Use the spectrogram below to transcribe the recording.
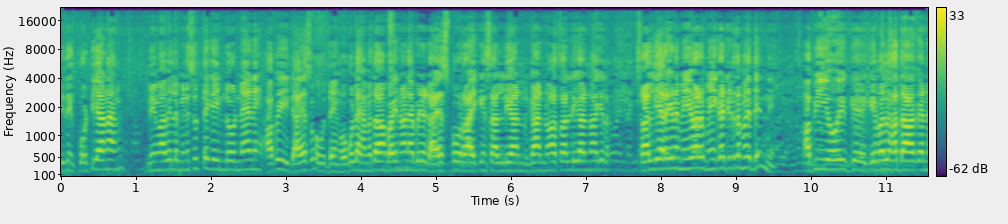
ඉතින් කොටියා නම් මේම අවිල්ල මිනිසුත් එක්ක ඉන්න ඕනේ නැහනේ. අපි ඩයස් ඔව් දැන් ඕගොල්ලෝ හැමදාම බයිනවනේ අපිට ඩයස්පෝරා එකකින් සල්ලි ගන්න- ගන්නවා සල්ලි ගන්නවා කියලා. සල්ලි අරගෙන මේවට මේ කටියට තමයි දෙන්නේ. අපි ওই ගෙ- ගෙවල් හදාගෙන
